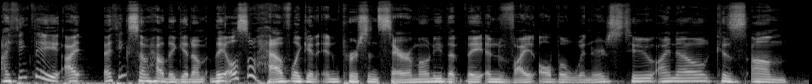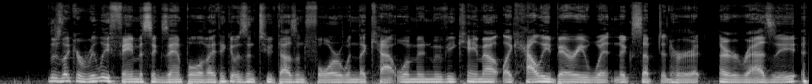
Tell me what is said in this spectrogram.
I think they, I, I think somehow they get them. They also have like an in-person ceremony that they invite all the winners to. I know because um, there's like a really famous example of I think it was in 2004 when the Catwoman movie came out. Like Halle Berry went and accepted her her Razzie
